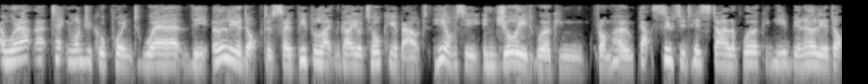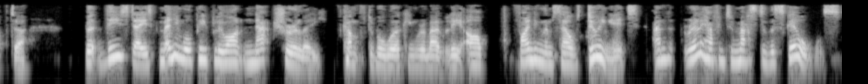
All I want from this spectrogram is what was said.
And we're at that technological point where the early adopters, so people like the guy you're talking about, he obviously enjoyed working from home. That suited his style of working. He'd be an early adopter. But these days, many more people who aren't naturally comfortable working remotely are finding themselves doing it and really having to master the skills.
